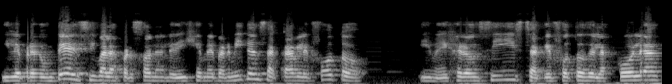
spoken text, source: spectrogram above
y le pregunté encima a las personas, le dije, ¿me permiten sacarle fotos? Y me dijeron sí, saqué fotos de las colas,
